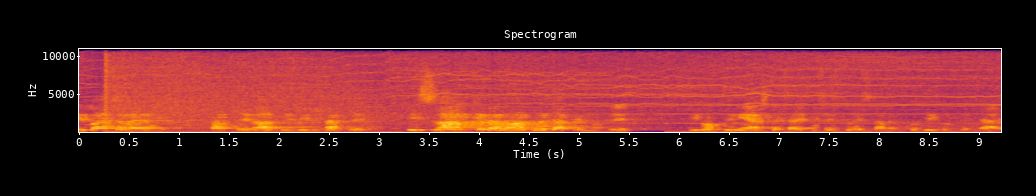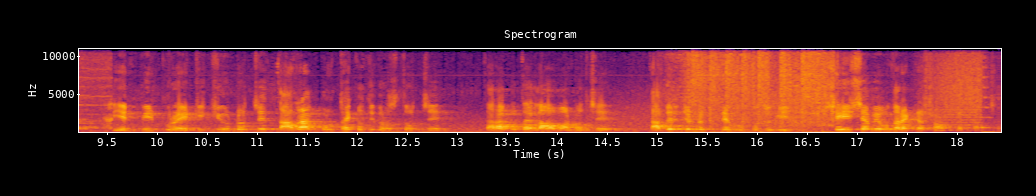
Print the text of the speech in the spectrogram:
নির্বাচনের স্বার্থে রাজনীতির স্বার্থে ইসলামকে ব্যবহার করে জাতির মধ্যে বিভক্তি নিয়ে আসতে চায় বিশেষ করে ইসলামের ক্ষতি করতে চায়। বিএনপির পুরো অ্যাটিটিউড হচ্ছে তারা কোথায় ক্ষতিগ্রস্ত হচ্ছে তারা কোথায় লাভবান হচ্ছে তাদের জন্য উপযোগী সেই হিসাবে ওনারা একটা সংস্কার চাচ্ছে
